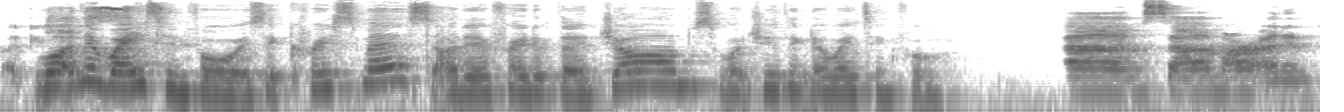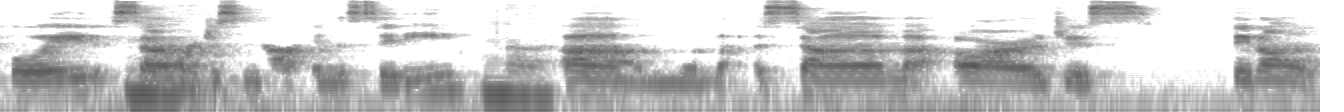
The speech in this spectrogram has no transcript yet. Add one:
Like, it's What are they waiting for? Is it Christmas? Are they afraid of their jobs? What do you think they're waiting for? Um, some are unemployed. Some Yeah. are just not in the city. No. Um, some are just they don't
